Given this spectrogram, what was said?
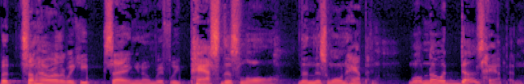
But somehow or other, we keep saying, you know, if we pass this law, then this won't happen. Well, no, it does happen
